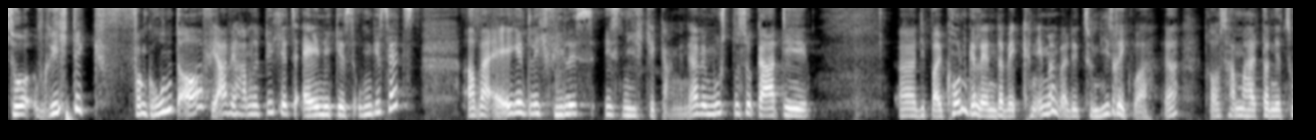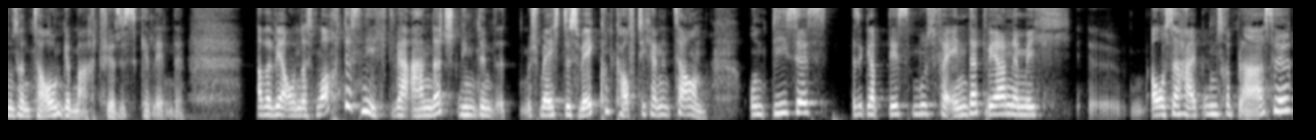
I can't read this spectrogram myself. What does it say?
so richtig von Grund auf, ja, wir haben natürlich jetzt einiges umgesetzt, aber eigentlich vieles ist nicht gegangen. Ja. Wir mussten sogar die, äh, die Balkongeländer wegnehmen, weil die zu niedrig war. Ja. Daraus haben wir halt dann jetzt unseren Zaun gemacht für das Gelände. Aber wer anders macht das nicht. Wer anders nimmt den, schmeißt es weg und kauft sich einen Zaun. Und dieses also ich glaube, das muss verändert werden, nämlich äh, außerhalb unserer Blase,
